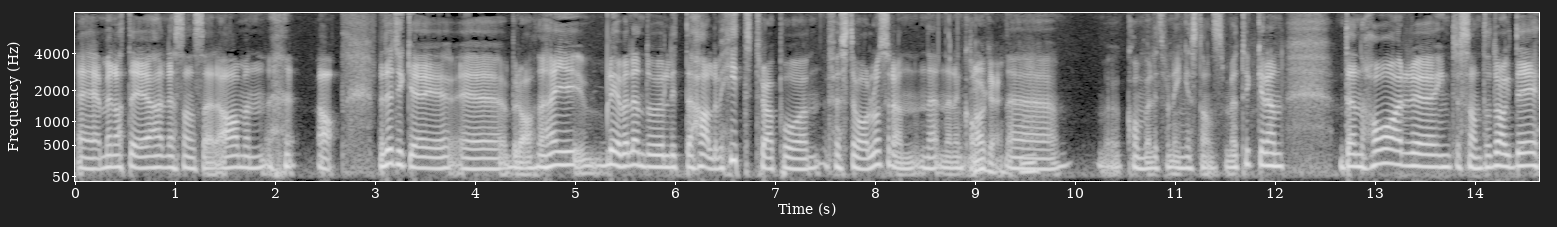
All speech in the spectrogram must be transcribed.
Eh, men att det är nästan så här, ja men Ja, men det tycker jag är eh, bra. Den här blev väl ändå lite halvhit tror jag på festivaler och sådär när, när den kom. Okej. Mm. Eh, kom väl lite från ingenstans. Men jag tycker den, den har eh, intressanta drag. Det,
